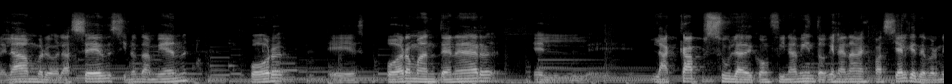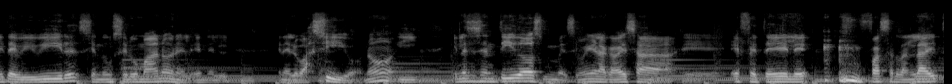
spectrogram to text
el hambre o la sed, sino también por poder mantener la cápsula de confinamiento que es la nave espacial que te permite vivir siendo un ser humano en el, vacío, ¿no? Y, en ese sentido se me viene a la cabeza eh, FTL, Faster Than Light,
